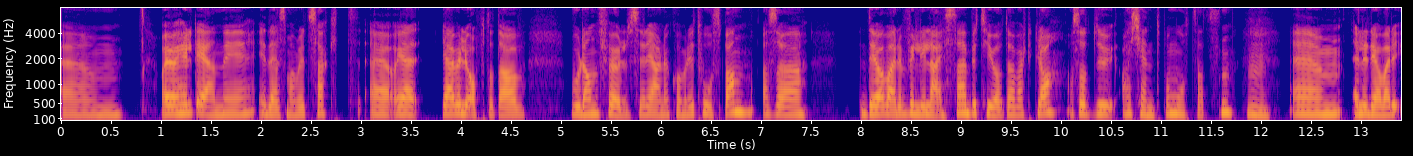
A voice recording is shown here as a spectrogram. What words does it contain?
Um, og jeg er helt enig i det som har blitt sagt. Uh, og jeg, jeg, er veldig opptatt av hvordan følelser gjerne kommer i tospann. Altså, det å være veldig lei seg betyr jo at du har vært glad. Altså at du har kjent på motsatsen. Mm. Um, eller det å være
